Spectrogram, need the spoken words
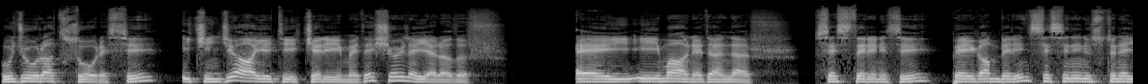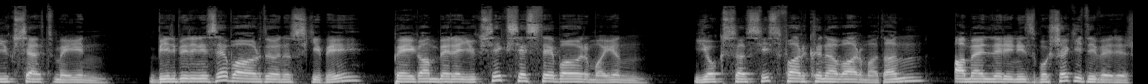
Hucurat suresi ikinci ayeti kerimede şöyle yer alır. Ey iman edenler! Seslerinizi peygamberin sesinin üstüne yükseltmeyin. Birbirinize bağırdığınız gibi peygambere yüksek sesle bağırmayın. Yoksa siz farkına varmadan amelleriniz boşa gidiverir.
